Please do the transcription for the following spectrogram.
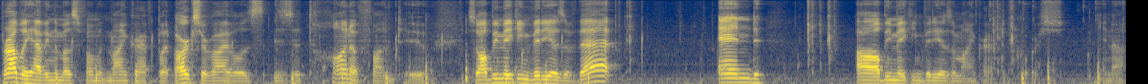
Probably having the most fun with Minecraft, but Ark Survival is, is a ton of fun too. So I'll be making videos of that, and I'll be making videos of Minecraft, of course, you know.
